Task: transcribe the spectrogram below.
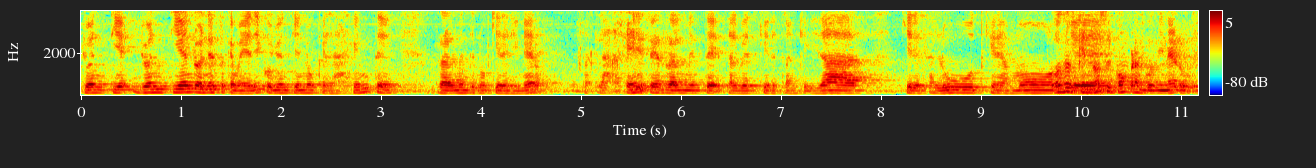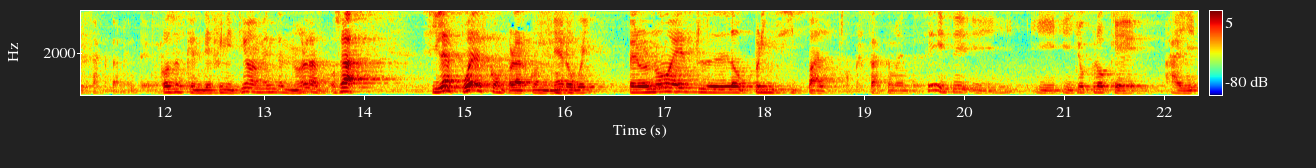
yo, enti- yo entiendo en esto que me dedico, yo entiendo que la gente realmente no quiere dinero. La Así gente es. realmente tal vez quiere tranquilidad, quiere salud, quiere amor. Cosas que no se compran con dinero, güey. Exactamente, güey. Cosas que definitivamente no las... O sea, sí las puedes comprar con dinero, güey, pero no es lo principal. Exactamente, sí, sí, y, y, y yo creo que ahí,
